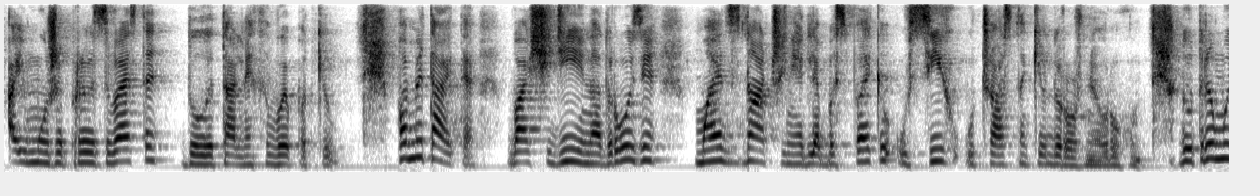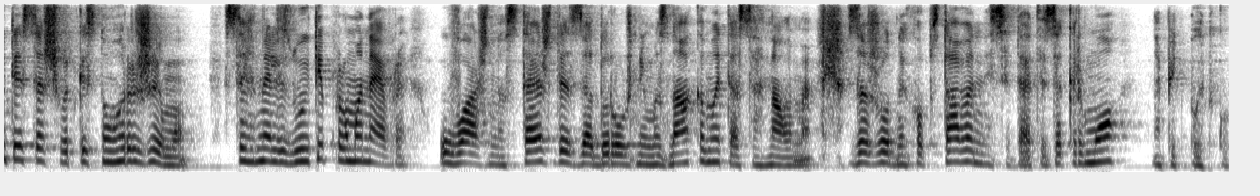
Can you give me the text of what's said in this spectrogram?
а й може призвести до летальних випадків. Пам'ятайте, ваші дії на дорозі мають значення для безпеки усіх учасників дорожнього руху. Дотримуйтеся швидкісного режиму. Сигналізуйте про маневри, уважно стежте за дорожніми знаками та сигналами. За жодних обставин не сідайте за кермо на підпитку.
